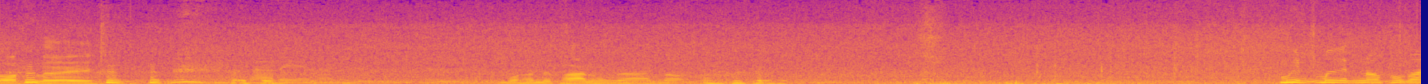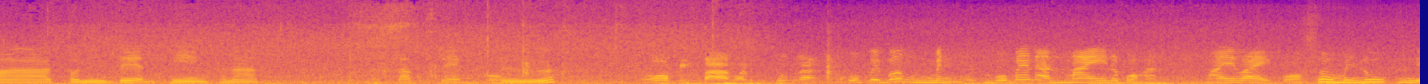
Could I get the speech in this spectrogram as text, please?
สดๆเลยบัวทันได้ผ่านโรงงานเนาะมืดมืดๆเนาะเพราะว่าตอนนี้แดดแหงขนาดมันซับแซงก่อนเออโอ้ปิดปากก่อนทุกแล้วโอ้ไปเบิ่งมันบ่แม่นอันไหม้หรือบ่หันไหม้ไว้ก็ส่งไม่ลูกทะเล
